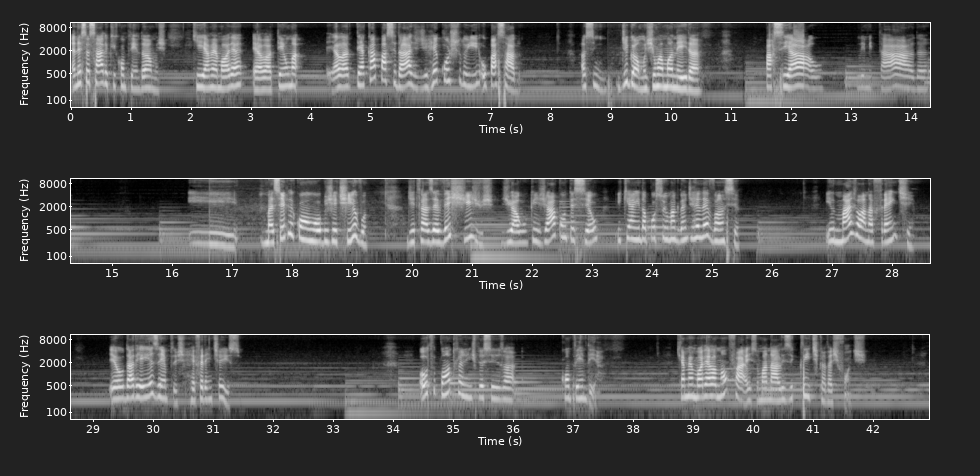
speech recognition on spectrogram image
é necessário que compreendamos que a memória ela tem uma ela tem a capacidade de reconstruir o passado. Assim, digamos, de uma maneira parcial, limitada, e mas sempre com o objetivo de trazer vestígios de algo que já aconteceu e que ainda possui uma grande relevância. E mais lá na frente, eu darei exemplos referente a isso. Outro ponto que a gente precisa compreender que a memória ela não faz uma análise crítica das fontes.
